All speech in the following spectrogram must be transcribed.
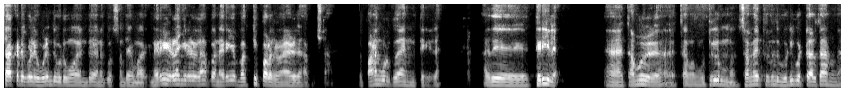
சாக்கடைக்குள்ளே விழுந்து விடுவோம் என்று எனக்கு ஒரு சந்தேகமா இருக்கு. நிறைய இளைஞர்கள் எல்லாம் நிறைய பக்தி பாடல்கள்லாம் எழுத ஆரம்பிச்சிட்டாங்க. பணம் கொடுக்குதா எனக்கு தெரியல. அது தெரியல. தமிழ் தமிழ் முற்றிலும் சமயத்திலிருந்து விடுபட்டால்தான் அந்த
